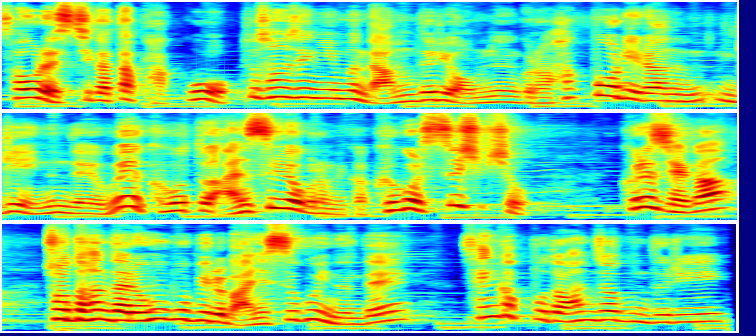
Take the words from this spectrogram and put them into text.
서울 ST가 딱 받고 또 선생님은 남들이 없는 그런 학벌이라는 게 있는데 왜 그것도 안 쓰려고 그럽니까? 그걸 쓰십시오. 그래서 제가 저도 한 달에 홍보비를 많이 쓰고 있는데 생각보다 환자분들이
